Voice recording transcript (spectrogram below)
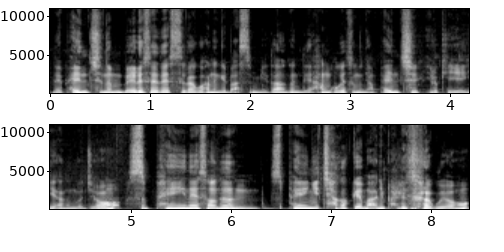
네, 벤츠는 메르세데스라고 하는 게 맞습니다. 근데 한국에서는 그냥 벤츠 이렇게 얘기하는 거죠. 스페인에서는 스페인이 차가 꽤 많이 팔리더라고요.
